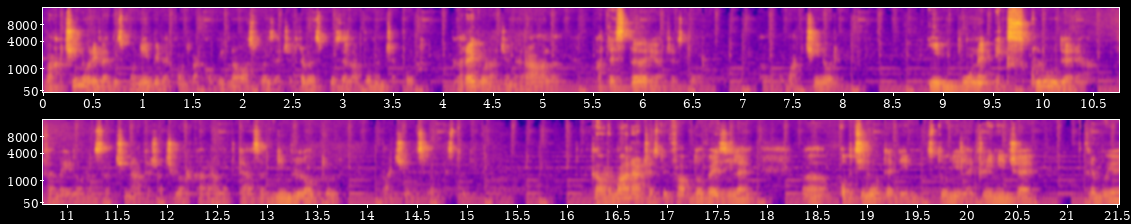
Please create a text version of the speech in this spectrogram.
vaccinurile disponibile contra COVID-19, trebuie spus de la bun început că regula generală a testării acestor uh, vaccinuri impune excluderea femeilor însărcinate și a celor care alăptează din lotul pacienților de studii. Ca urmare a acestui fapt, dovezile uh, obținute din studiile clinice trebuie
